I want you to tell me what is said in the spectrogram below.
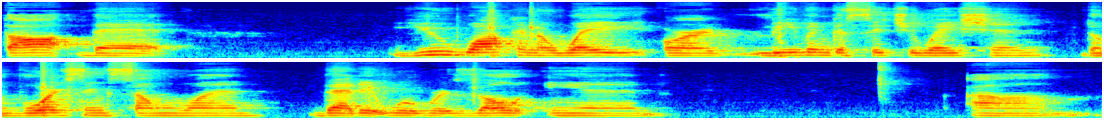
thought that you walking away or leaving a situation, divorcing someone, that it will result in um,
